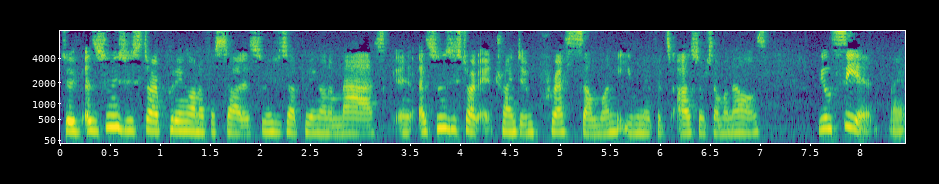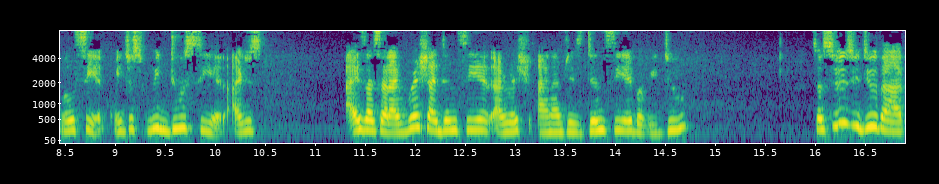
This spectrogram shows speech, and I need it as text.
So if, as soon as you start putting on a facade, as soon as you start putting on a mask, as soon as you start trying to impress someone, even if it's us or someone else, we'll see it, right? We'll see it. We just we do see it. I just as I said, I wish I didn't see it. I wish INFJs didn't see it, but we do. So as soon as you do that,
